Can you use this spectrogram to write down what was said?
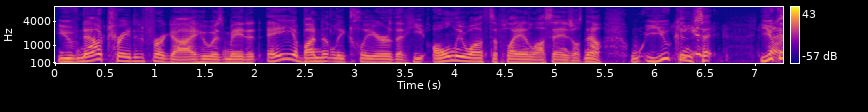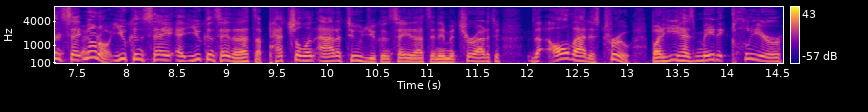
you've now traded for a guy who has made it a abundantly clear that he only wants to play in Los Angeles. Now you can say. You Sorry, can say no, no. You can say uh, you can say that that's a petulant attitude. You can say that's an immature attitude. all that is true, but he has made it clear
